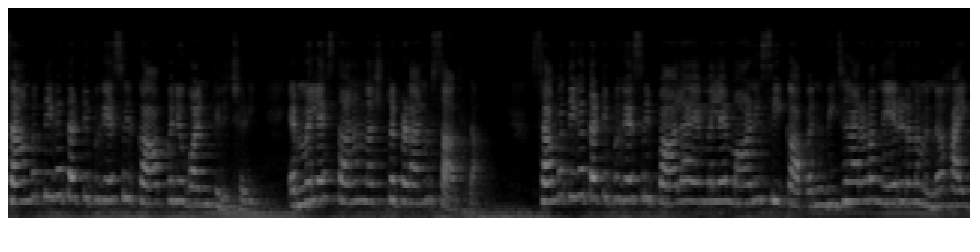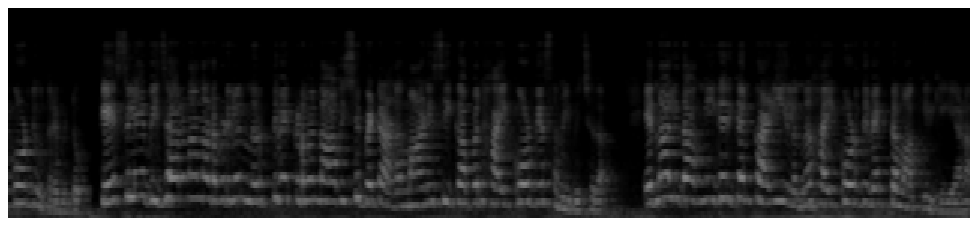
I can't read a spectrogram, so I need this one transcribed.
സാമ്പത്തിക തട്ടിപ്പ് കേസിൽ കാപ്പന് വൻ തിരിച്ചടി എം എൽ എ സ്ഥാനം നഷ്ടപ്പെടാനും സാധ്യത. സാമ്പത്തിക തട്ടിപ്പ് കേസിൽ Pala M L A Mani C Kappan വിചാരണ നേരിടണമെന്ന് ഹൈക്കോടതി ഉത്തരവിട്ടു. കേസിലെ വിചാരണ നടപടികൾ നിർത്തിവെക്കണമെന്ന് ആവശ്യപ്പെട്ടാണ് മാണി സി കാപ്പൻ ഹൈക്കോടതിയെ സമീപിച്ചത്. എന്നാൽ ഇത് അംഗീകരിക്കാൻ കഴിയില്ലെന്ന് ഹൈക്കോടതി വ്യക്തമാക്കിയിരിക്കുകയാണ്.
